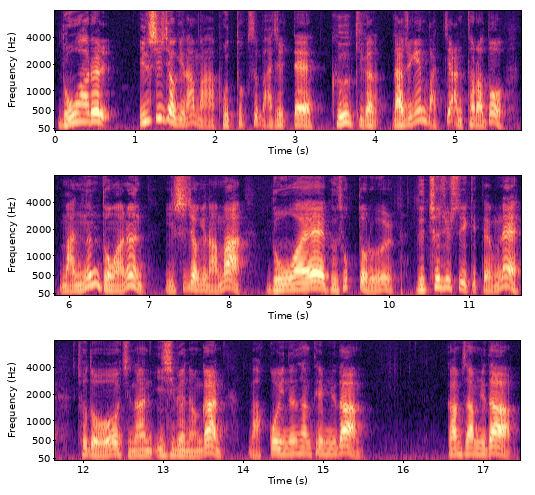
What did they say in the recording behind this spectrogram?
노화를 일시적이나마 보톡스 맞을 때 그 기간 나중엔 맞지 않더라도 맞는 동안은 일시적이나마 노화의 그 속도를 늦춰줄 수 있기 때문에 저도 지난 20여 년간 맞고 있는 상태입니다. 감사합니다.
